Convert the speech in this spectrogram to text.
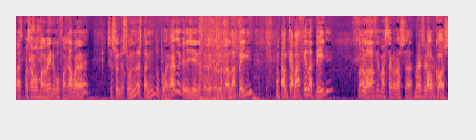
Vas passar molt malament, m'ofegava, eh? Si són, són, estan doblegats, aquella gent. La, la pell, el que va fer la pell, la, la va fer massa grossa, Massa- pel cos.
